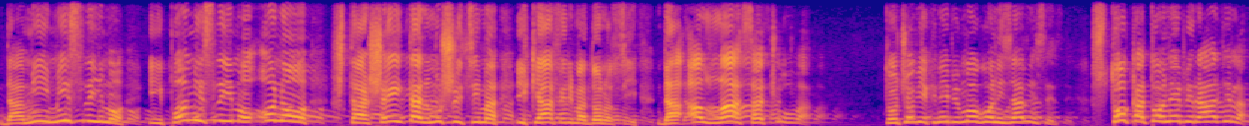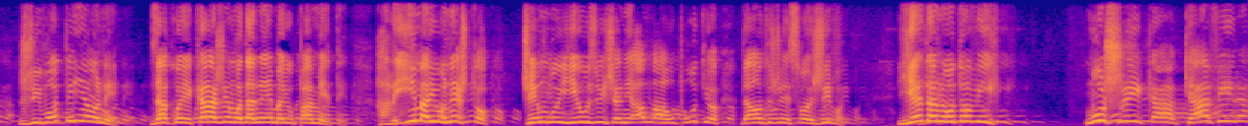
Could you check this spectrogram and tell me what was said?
da mi mislimo i pomislimo ono šta šeitan mušricima i kafirima donosi. Da Allah sačuva. To čovjek ne bi mogao ni zamisliti. Stoka to ne bi radila. Životinje one za koje kažemo da nemaju pameti. Ali imaju nešto čemu je uzvišeni Allah uputio da održe svoj život. Jedan od ovih mušrika, kafira,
